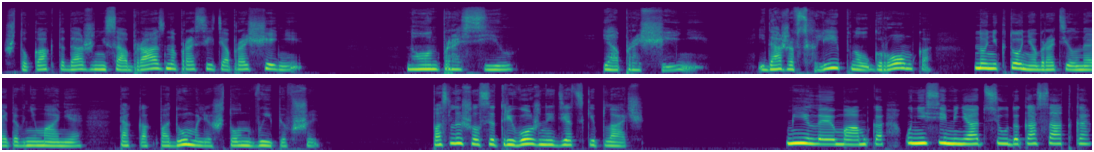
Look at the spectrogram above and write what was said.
что как-то даже несообразно просить о прощении. Но он просил и о прощении, и даже всхлипнул громко, но никто не обратил на это внимания, так как подумали, что он выпивший. Послышался тревожный детский плач. «Милая мамка, унеси меня отсюда, касатка!»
